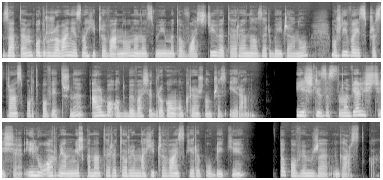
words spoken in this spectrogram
Zatem podróżowanie z Nachiczewanu na nazwijmy to właściwe tereny Azerbejdżanu możliwe jest przez transport powietrzny albo odbywa się drogą okrężną przez Iran. Jeśli zastanawialiście się, ilu Ormian mieszka na terytorium Nachiczewańskiej Republiki, to powiem, że garstka.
